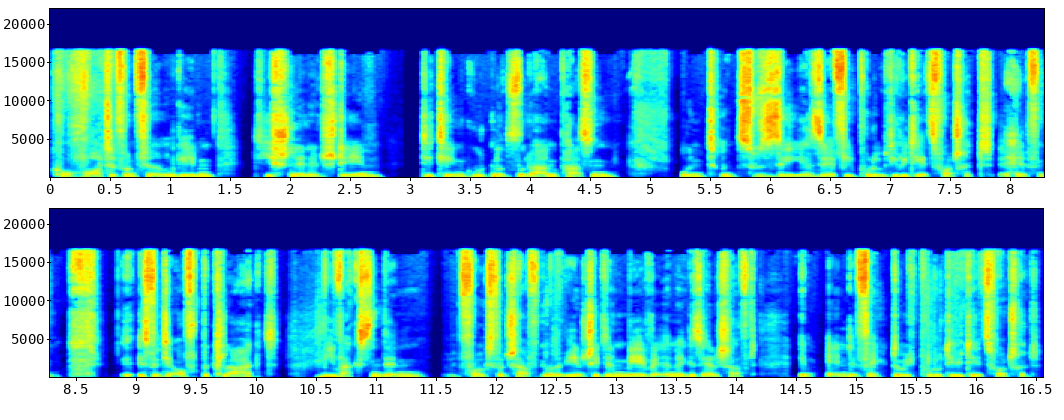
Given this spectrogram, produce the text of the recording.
Kohorte von Firmen geben, die schnell entstehen, die Themen gut nutzen oder anpassen und, und zu sehr, sehr viel Produktivitätsfortschritt helfen. Es wird ja oft beklagt, wie wachsen denn Volkswirtschaften oder wie entsteht denn Mehrwert in der Gesellschaft? Im Endeffekt durch Produktivitätsfortschritt.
